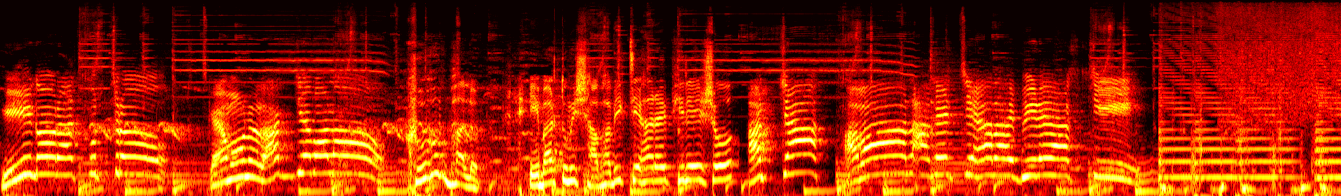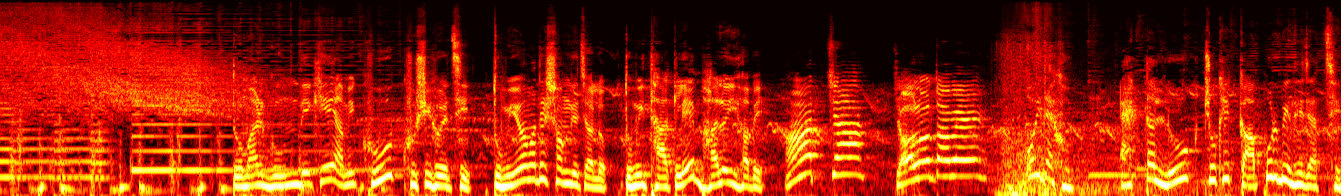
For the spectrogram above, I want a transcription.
কি গো রাজপুত্র? কেমন লাগছে বলো? খুব ভালো। এবার তুমি স্বাভাবিক চেহারায় ফিরে এসো। আচ্ছা আবার আগের চেহারায় ফিরে আসছি। তোমার গুণ দেখে আমি খুব খুশি হয়েছি। তুমিও আমাদের সঙ্গে চলো। তুমি থাকলে ভালোই হবে। আচ্ছা চলো তবে। ওই দেখো একটা লোক চোখে কাপড় বেঁধে যাচ্ছে।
